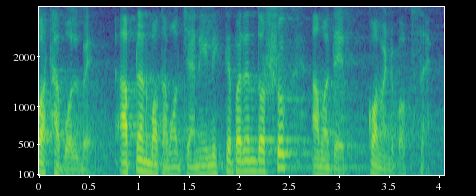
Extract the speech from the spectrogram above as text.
কথা বলবে। আপনার মতামত জানিয়ে লিখতে পারেন দর্শক, আমাদের কমেন্ট বক্সে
